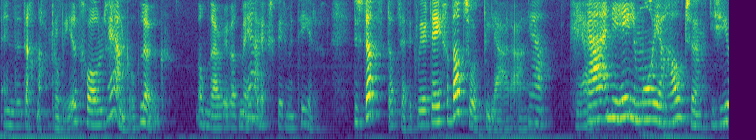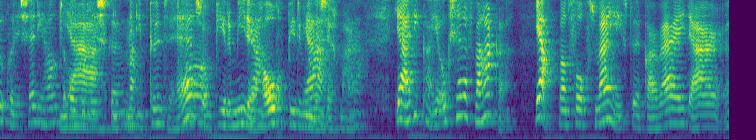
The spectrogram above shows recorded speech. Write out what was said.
En ik dacht, nou, probeer het gewoon. Dus Ja. dat vind ik ook leuk. Om daar weer wat mee Ja. te experimenteren. Dus dat, dat zet ik weer tegen dat soort pilaren aan. Ja. Ja, Ja, en die hele mooie houten, die zie je ook wel eens, hè? Die houten Ja, obelisken. die- met die punten, hè? Oh. Zo'n piramide, Ja. hoge piramide, zeg maar. Ja. die kan je ook zelf maken. Ja, Want volgens mij heeft de Karwei daar eh,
